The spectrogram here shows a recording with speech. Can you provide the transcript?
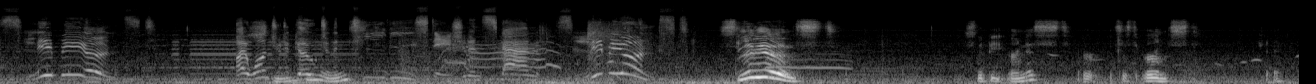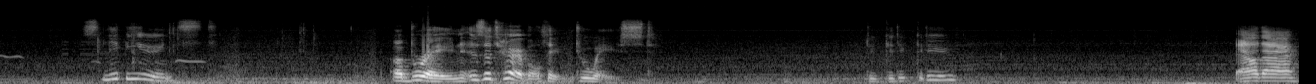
Sleepy Ernst. I want you to go to the TV station and scan Sleepy Ernst. Slippy Ernst. Slippy Ernest? Or it's just Ernst. Okay. Slippy Ernst. A brain is a terrible thing to waste. Do-ga-do-ga-do. Felder,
